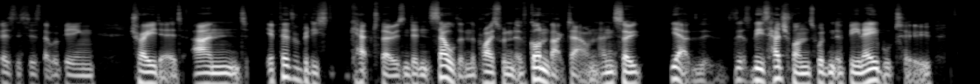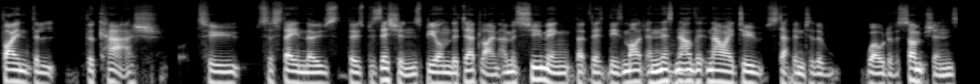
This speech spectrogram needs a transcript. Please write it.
businesses that were being traded. And if everybody kept those and didn't sell them, the price wouldn't have gone back down. And so, yeah, th- these hedge funds wouldn't have been able to find the the cash to sustain those those positions beyond the deadline. I'm assuming that these margin and this now that now I do step into the world of assumptions,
